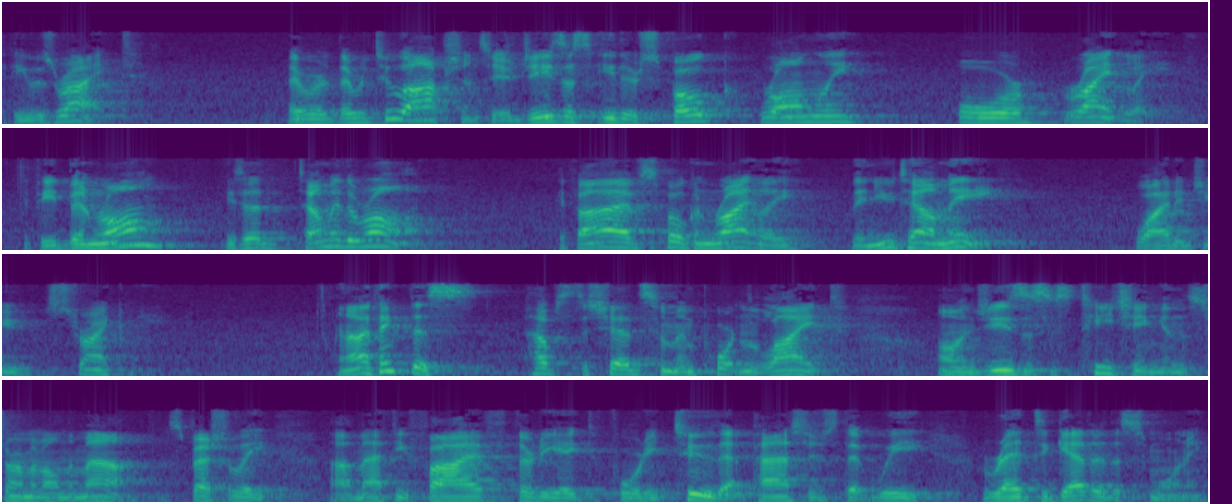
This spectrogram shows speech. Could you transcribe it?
if he was right. There were, there were two options here. Jesus either spoke wrongly or rightly. If he'd been wrong, he said, Tell me the wrong. If I've spoken rightly, then you tell me, why did you strike me? And I think this helps to shed some important light on Jesus' teaching in the Sermon on the Mount, especially uh, Matthew 5 38 to 42, that passage that we read together this morning.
